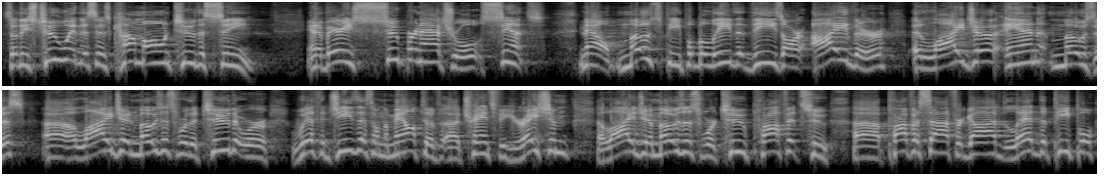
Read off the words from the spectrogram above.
so these two witnesses come onto the scene in a very supernatural sense. Now, most people believe that these are either Elijah and Moses. Uh, Elijah and Moses were the two that were with Jesus on the Mount of uh, Transfiguration. Elijah and Moses were two prophets who uh, prophesied for God, led the people.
